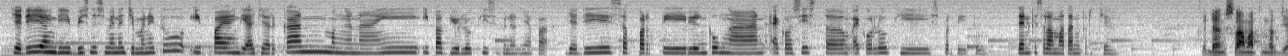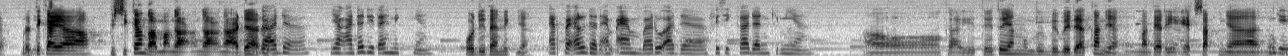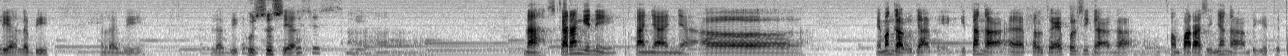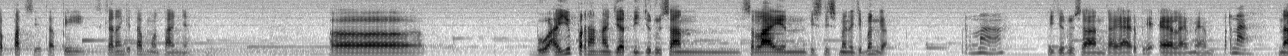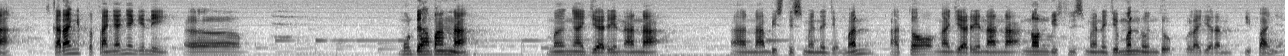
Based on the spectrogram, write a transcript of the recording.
Jadi yang di bisnis manajemen itu IPA yang diajarkan mengenai IPA biologi sebenarnya Pak. Jadi seperti lingkungan, ekosistem, ekologi seperti itu dan keselamatan kerja. Dan keselamatan kerja. Berarti kayak fisika nggak nggak nggak nggak ada? Nggak ada? yang ada di tekniknya. Oh di tekniknya. RPL dan MM baru ada fisika dan kimia. Oh kayak gitu. Itu yang membedakan ya materi eksaknya Iya. dia lebih lebih lebih khusus ya. Khusus. Ah. Nah sekarang gini pertanyaannya, eh emang nggak kita nggak apple to apple sih nggak nggak komparasinya nggak begitu tepat sih. Tapi sekarang kita mau tanya, eh Bu Ayu pernah ngajar di jurusan selain bisnis manajemen nggak? Pernah, Di jurusan kayak RPL, MM. pernah. Nah sekarang pertanyaannya gini, eh mudah mana mengajarin anak anak bisnis manajemen atau ngajarin anak non bisnis manajemen untuk pelajaran IPA-nya?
